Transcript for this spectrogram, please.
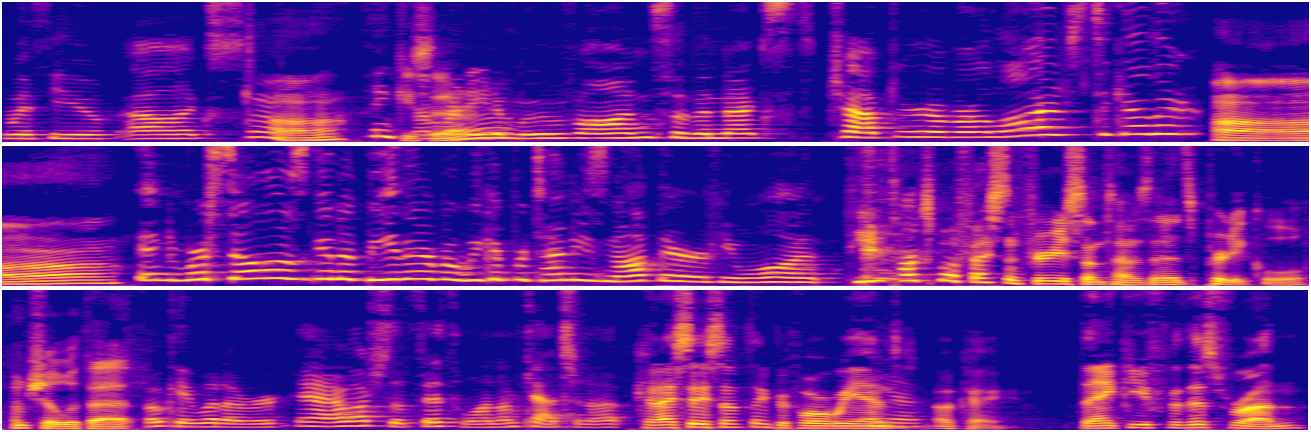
with you, Alex. Aw, thank you, I'm Sara. ready to move on to the next chapter of our lives together. Aw. And Marcelo's gonna be there, but we can pretend he's not there if you want. He talks about Fast and Furious sometimes, and it's pretty cool. I'm chill with that. Okay, whatever. Yeah, I watched the fifth one. I'm catching up. Can I say something before we end? Yeah. Okay. Thank you for this run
